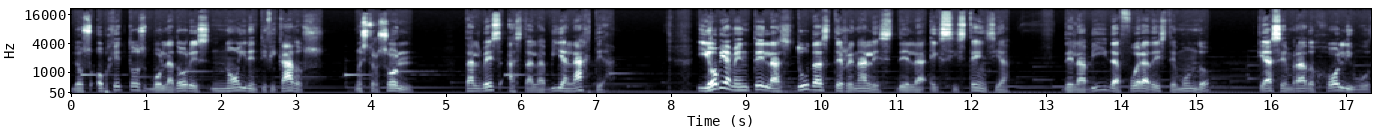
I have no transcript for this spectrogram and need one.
los objetos voladores no identificados, nuestro Sol, tal vez hasta la Vía Láctea. Y obviamente las dudas terrenales de la existencia de la vida fuera de este mundo que ha sembrado Hollywood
